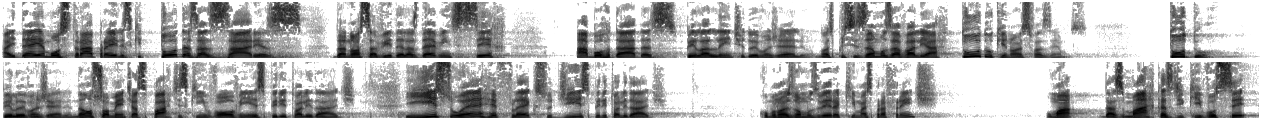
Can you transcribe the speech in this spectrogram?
A ideia é mostrar para eles que todas as áreas da nossa vida, elas devem ser abordadas pela lente do Evangelho. Nós precisamos avaliar tudo o que nós fazemos. Tudo pelo Evangelho, não somente as partes que envolvem espiritualidade. E isso é reflexo de espiritualidade. Como nós vamos ver aqui mais para frente, uma das marcas de que você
